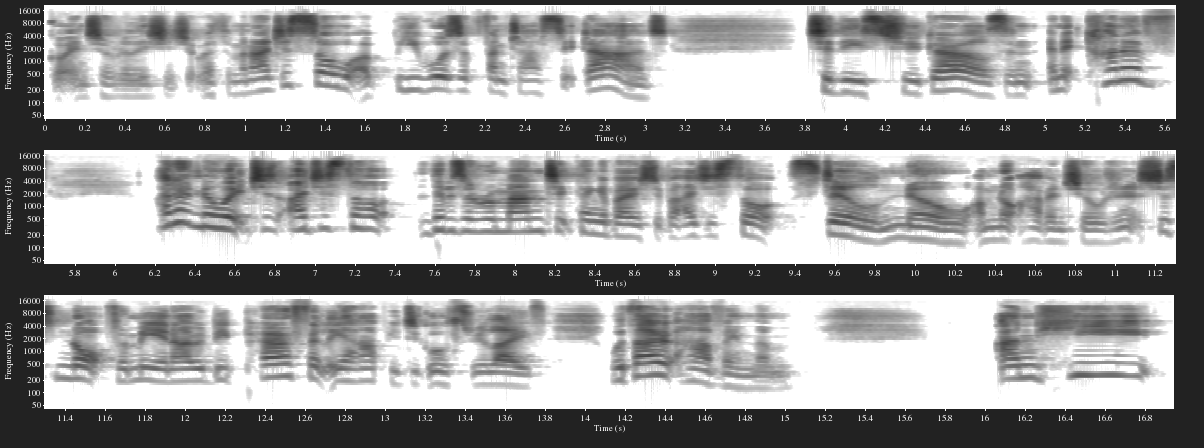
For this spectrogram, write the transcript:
got into a relationship with him, and I just saw what a, he was a fantastic dad to these two girls, and and it kind of. I don't know. It just I just thought there was a romantic thing about it, but I just thought, still, no, I'm not having children. It's just not for me, and I would be perfectly happy to go through life without having them. And he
